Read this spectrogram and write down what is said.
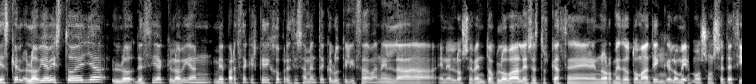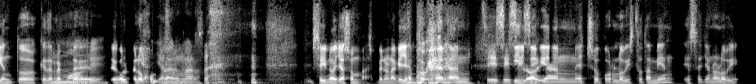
Es que lo había visto ella, lo decía que lo habían, me parece que es que dijo precisamente que lo utilizaban en la en los eventos globales estos que hacen enormes de Automatic, que lo mismo, son 700 que de, repente de golpe lo juntan. más. sí, no, ya son más, pero en aquella época eran... Sí, sí, sí. Y lo habían hecho por lo visto también, ese yo no lo vi,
